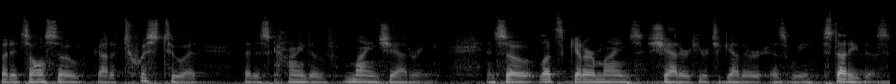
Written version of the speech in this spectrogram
but it's also got a twist to it that is kind of mind shattering. And so let's get our minds shattered here together as we study this.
